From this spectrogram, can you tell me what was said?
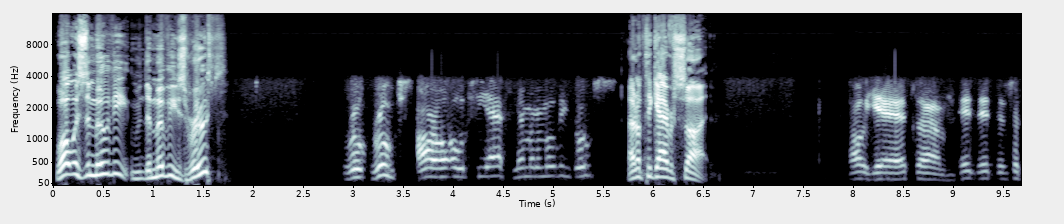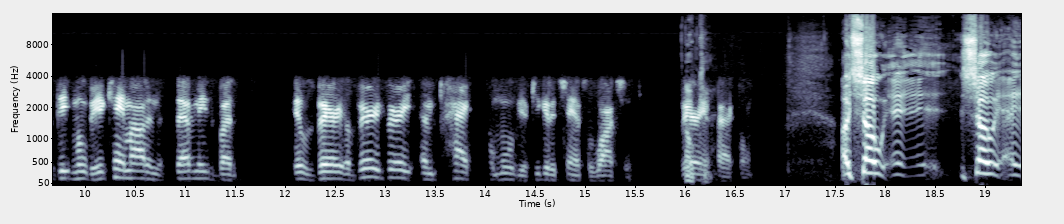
What was the movie? The movie's Ruth. Root, Roots, R O O T S. Remember the movie Roots? I don't think I ever saw it. Oh yeah, it's um, it, it, it's a deep movie. It came out in the seventies, but it was very a very very impactful movie. If you get a chance to watch it, very Okay. impactful. Uh, so, uh, so uh,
